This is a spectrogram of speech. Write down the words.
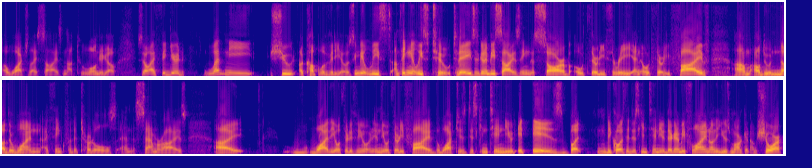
a watch that I sized not too long ago. So I figured, let me shoot a couple of videos. It's to be at least, I'm thinking at least two. Today's is going to be sizing the SARB 033 and 035. Um, I'll do another one, I think, for the Turtles and the Samurais. Uh, why the 033 and the 035, the watch is discontinued. It is, but because they're discontinued, they're going to be flying on the used market, I'm sure.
